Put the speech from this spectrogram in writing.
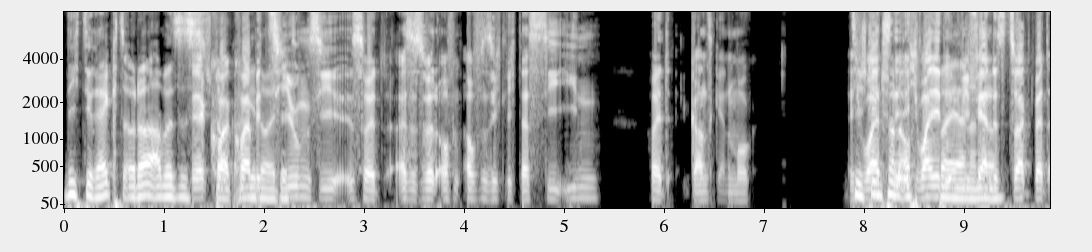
nicht direkt, oder? Aber es ist Ja, keine angedeutet. Beziehung, sie ist halt, also es wird offen, offensichtlich, dass sie ihn halt ganz gern mag. Sie Ich weiß nicht, ich weiß nicht, inwiefern das gesagt wird,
